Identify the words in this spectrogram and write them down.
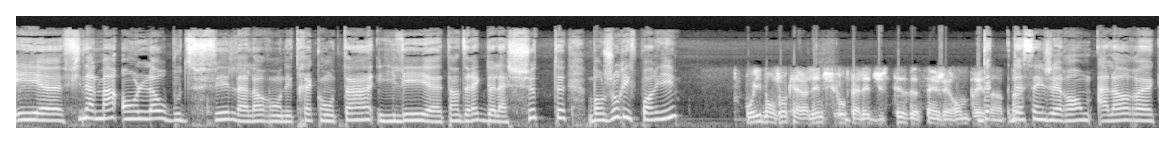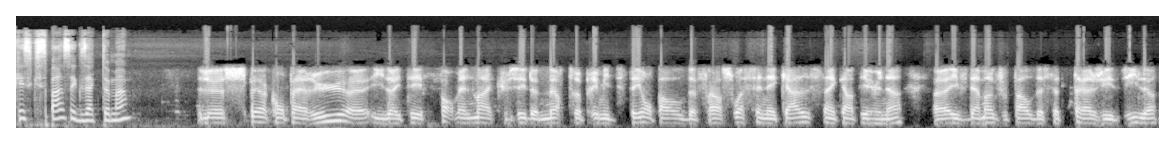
Et euh, finalement, on l'a au bout du fil. Alors, on est très content. Il est euh, en direct de la chute. Bonjour Yves Poirier. Oui, bonjour Caroline, je suis au palais de justice de Saint-Jérôme présentement. De, Saint-Jérôme. Alors, euh, qu'est-ce qui se passe exactement? Le suspect a comparu. Euh, il a été formellement accusé de meurtre prémédité. On parle de François Sénécal, 51 ans. Euh, évidemment que je vous parle de cette tragédie là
